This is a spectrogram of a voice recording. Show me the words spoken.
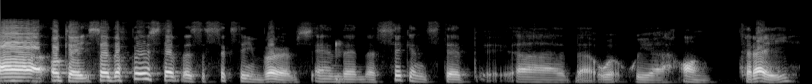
Uh, okay, so the first step is the 16 verbs, and then the second step uh, that we are on today,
